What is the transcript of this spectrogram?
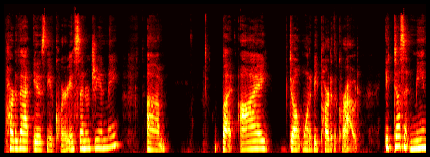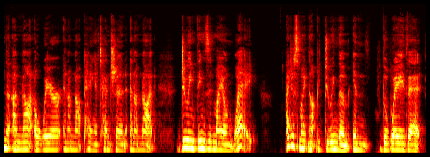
Part of that is the Aquarius energy in me. Um, but I don't want to be part of the crowd it doesn't mean that I'm not aware and I'm not paying attention and I'm not doing things in my own way. I just might not be doing them in the way that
